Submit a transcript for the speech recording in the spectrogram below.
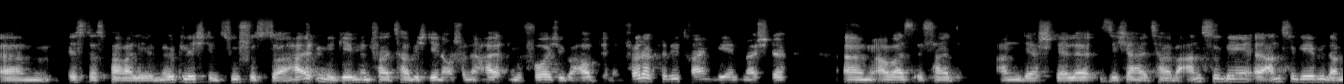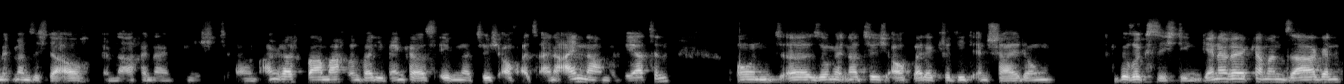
ähm, ist das parallel möglich, den Zuschuss zu erhalten. Gegebenenfalls habe ich den auch schon erhalten, bevor ich überhaupt in den Förderkredit reingehen möchte. Ähm, aber es ist halt an der Stelle sicherheitshalber anzuge äh, anzugeben, damit man sich da auch im Nachhinein nicht ähm, angreifbar macht und weil die Banker es eben natürlich auch als eine Einnahme werten und äh, somit natürlich auch bei der Kreditentscheidung berücksichtigen. Generell kann man sagen,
